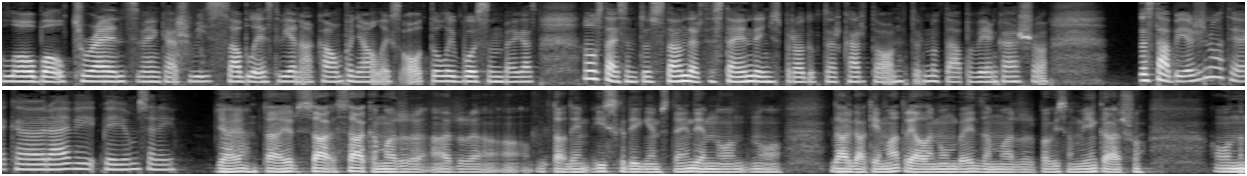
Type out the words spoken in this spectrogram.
global trends, vienkārši viss sabliest vienā kampaņā un liekas, o, tuli būs un beigās, nu, uztaisim tos standarta stendiņus produktu ar kartonu, tur, nu, tā pa vienkāršo. Tas tā bieži notiek, uh, Raivi, pie jums arī. Jā, jā, tā ir. Sā, sākam ar, ar tādiem izskatīgiem standiem no, no dārgākiem materiāliem un beidzam ar pavisam vienkāršu Un,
